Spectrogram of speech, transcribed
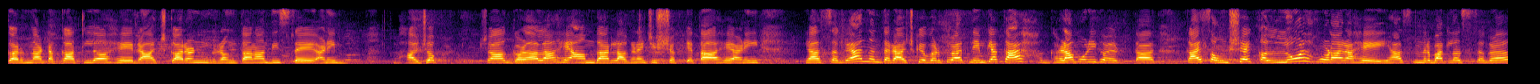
कर्नाटकातलं हे राजकारण रंगताना दिसतंय आणि भाजपच्या गळाला हे आमदार लागण्याची शक्यता आहे आणि ह्या सगळ्यानंतर राजकीय वर्तुळात नेमक्या काय घडामोडी घडतात? काय संशय कल्लोळ होणार आहे? ह्या संदर्भातलं सगळं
